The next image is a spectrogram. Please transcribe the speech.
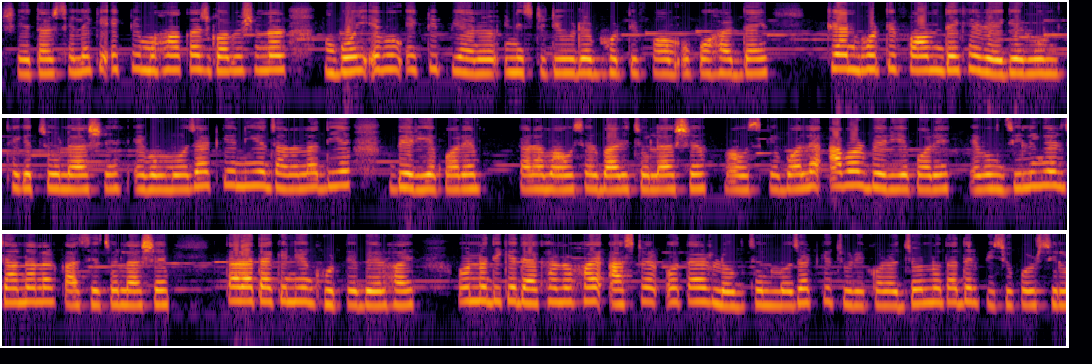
সে তার ছেলেকে একটি মহাকাশ গবেষণার বই এবং একটি পিয়ানো ইনস্টিটিউটের ভর্তি ফর্ম উপহার দেয়। ট্রেন ভর্তি ফর্ম দেখে রেগে রুম থেকে চলে আসে এবং মোজার্টকে নিয়ে জানালা দিয়ে বেরিয়ে পড়ে। তারা মাউসের বাড়ি চলে আসে। মাউসকে বলে, আবার বেরিয়ে পড়ে। এবং জিলিংয়ের জানালার কাছে চলে আসে। তারা তাকে নিয়ে ঘুরতে বের হয়। অন্যদিকে দেখানো হয়, আস্টার ও তার লোকজন মোজার্টকে চুরি করার জন্য তাদের পিছু করছিল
